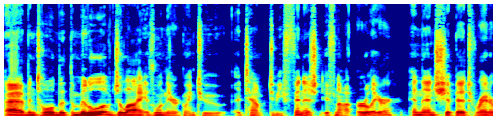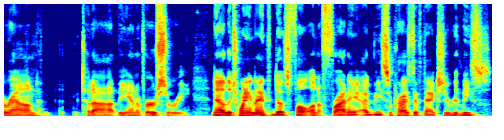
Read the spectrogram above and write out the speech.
I've been told that the middle of July is when they're going to attempt to be finished, if not earlier, and then ship it right around ta-da, the anniversary. Now, the 29th does fall on a Friday. I'd be surprised if they actually release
